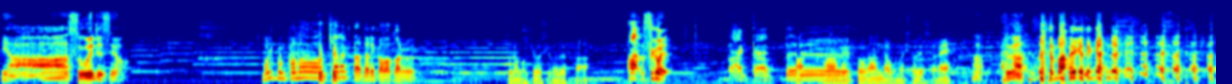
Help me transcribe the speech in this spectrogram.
いやー、すごいですよ。森くん、このキャラクター誰かわかる？プラモ京志郎ですか？あ、すごいわかってあパるーフェクトガンダムの人でしたね。あ、これが、パーフェクトガンダム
